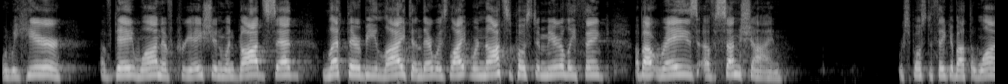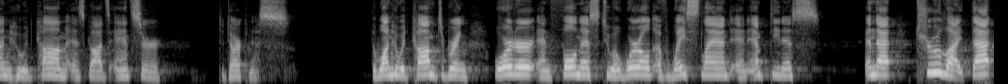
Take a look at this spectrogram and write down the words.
When we hear of day one of creation, when God said, Let there be light, and there was light, we're not supposed to merely think about rays of sunshine. We're supposed to think about the one who would come as God's answer to darkness, the one who would come to bring order and fullness to a world of wasteland and emptiness. And that true light, that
